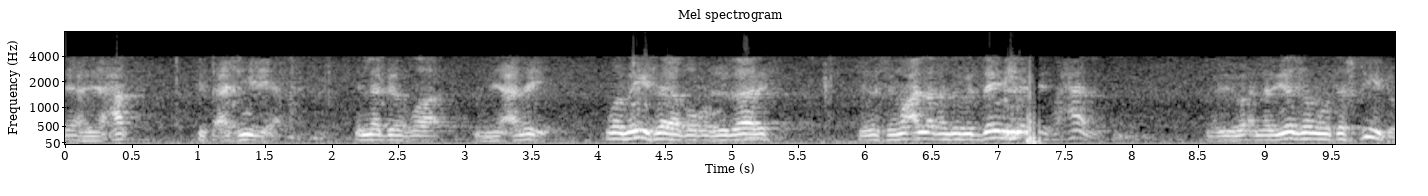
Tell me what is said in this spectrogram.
لأهل حق. في تعجيلها. إلا برضا من عليه والميت لا يضره ذلك ليس معلقا بالدين الذي حاله الذي يلزمه تسديده.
